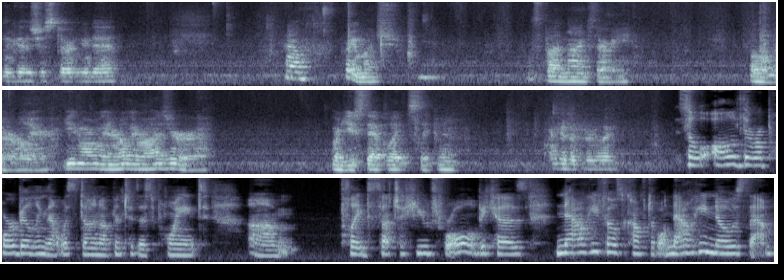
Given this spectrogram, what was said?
You guys just starting your day? Well, pretty much. It's about nine thirty. A little bit earlier. You normally an early riser, or or do you stay up late and sleep in? So all of the rapport building that was done up until this point um, played such a huge role because now he feels comfortable. Now he knows them.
